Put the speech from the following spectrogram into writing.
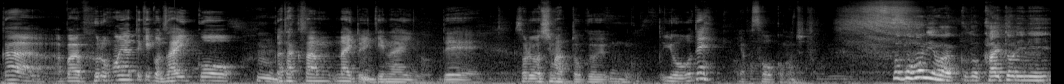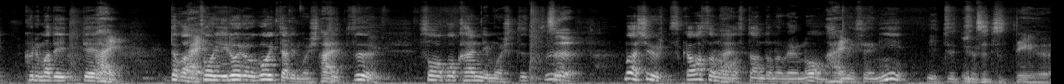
か、やっぱ古本屋って結構在庫がたくさんないといけないので、それをしまっておくようでやっぱ倉庫もちょっまあご本人はこの買い取りに車で行って、とはい。とか、はいそういういろいろ動いたりもしつつ、倉庫管理もしつつつまあ週2日はそはい。のスタンドの上のおはい店に5つ、5つっていう。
